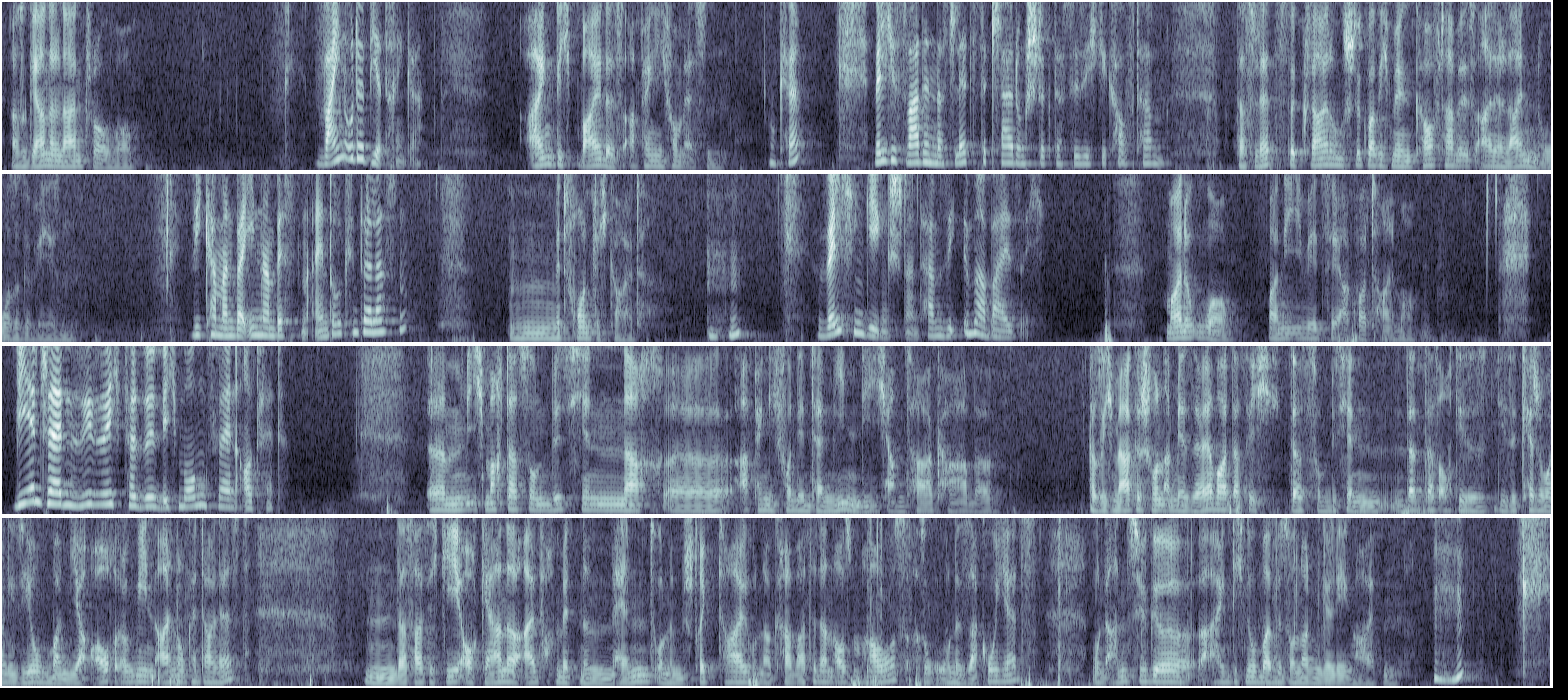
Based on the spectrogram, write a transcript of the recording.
Also gerne Land Rover. Wein- oder Biertrinker? Eigentlich beides, abhängig vom Essen. Okay. Welches war denn das letzte Kleidungsstück, das Sie sich gekauft haben? Das letzte Kleidungsstück, was ich mir gekauft habe, ist eine Leinenhose gewesen. Wie kann man bei Ihnen am besten Eindruck hinterlassen? Mm, mit Freundlichkeit. Mhm. Welchen Gegenstand haben Sie immer bei sich? Meine Uhr, meine IWC Aquatimer. Wie entscheiden Sie sich persönlich morgens für ein Outfit? Ähm, ich mache das so ein bisschen nach, äh, abhängig von den Terminen, die ich am Tag habe. Also ich merke schon an mir selber, dass ich das so ein bisschen, dass, dass auch diese, diese Casualisierung bei mir auch irgendwie einen Eindruck hinterlässt. Das heißt, ich gehe auch gerne einfach mit einem Hemd und einem Strickteil und einer Krawatte dann aus dem Haus, also ohne Sakko jetzt. Und Anzüge eigentlich nur bei besonderen Gelegenheiten. Mhm.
